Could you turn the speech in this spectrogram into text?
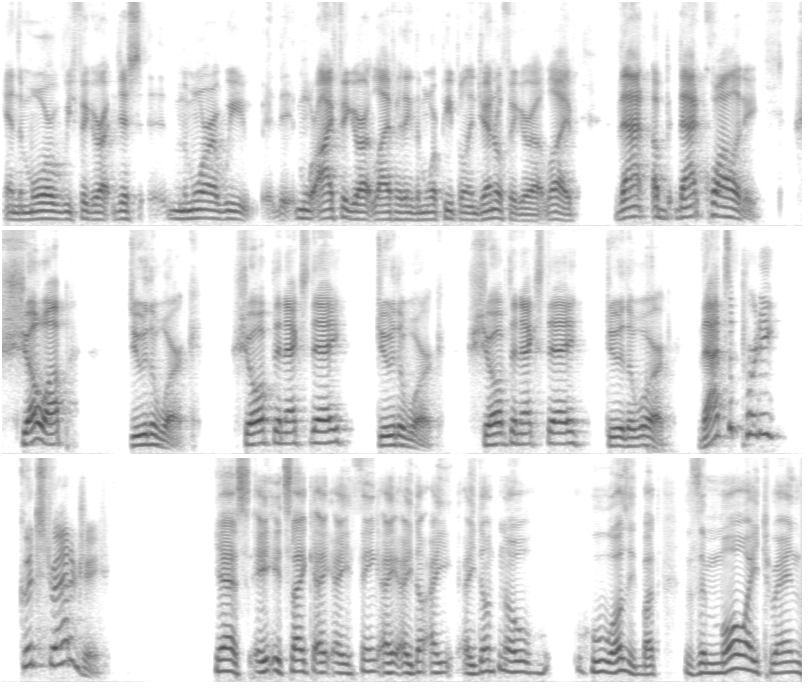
and the more we figure out just the more we the more i figure out life i think the more people in general figure out life that uh, that quality show up do the work show up the next day do the work show up the next day do the work that's a pretty good strategy yes it's like i, I think I, I don't I, I don't know who was it, but the more I train,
